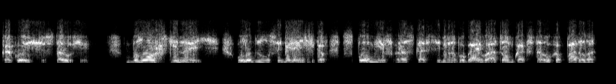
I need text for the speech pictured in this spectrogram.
«Какой еще старухи?» «Бложкиной!» — улыбнулся Белянщиков, вспомнив рассказ Семена Бугаева о том, как старуха падала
